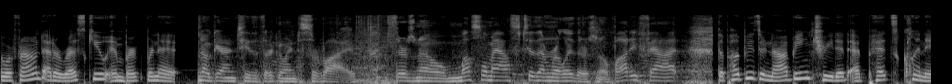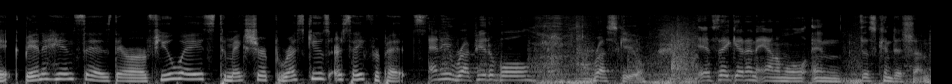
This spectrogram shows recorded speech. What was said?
They were found at a rescue in Burkburnett. No guarantee that they're going to survive. There's no muscle mass to them, really. There's no body fat. The puppies are now being treated at Pets Clinic. Banahan says there are a few ways to make sure rescues are safe for pets. Any reputable rescue, if they get an animal in this condition,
